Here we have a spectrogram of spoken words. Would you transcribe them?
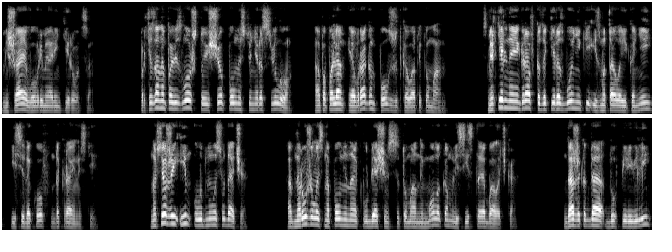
мешая вовремя ориентироваться. Партизанам повезло, что еще полностью не рассвело, а по полям и оврагам полз жидковатый туман. Смертельная игра в казаки-разбойники измотала и коней, и седаков до крайности. Но все же им улыбнулась удача. Обнаружилась наполненная клубящимся туманным молоком лесистая балочка. Даже когда дух перевели,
